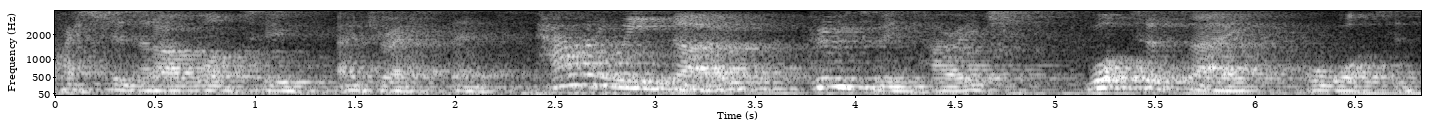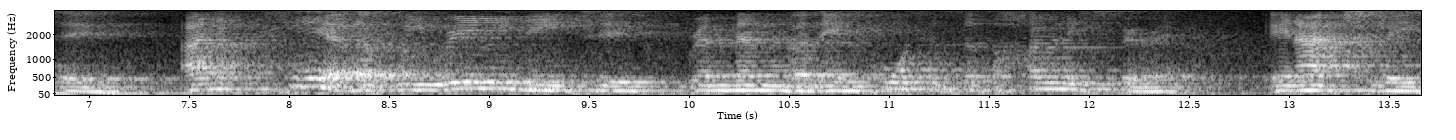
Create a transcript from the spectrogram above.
question that I want to address then. How do we know who to encourage, what to say, or what to do? And it's here that we really need to remember the importance of the Holy Spirit in actually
